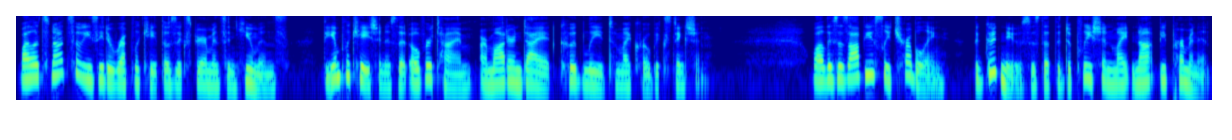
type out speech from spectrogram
While it's not so easy to replicate those experiments in humans, the implication is that over time, our modern diet could lead to microbe extinction. While this is obviously troubling, the good news is that the depletion might not be permanent.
